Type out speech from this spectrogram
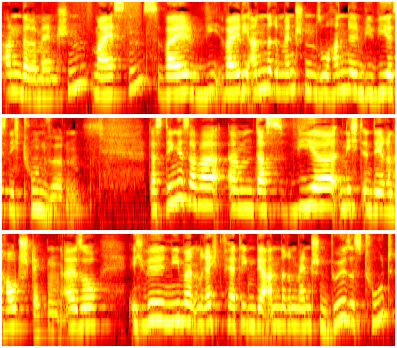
andere Menschen meistens, weil, weil die anderen Menschen so handeln, wie wir es nicht tun würden. Das Ding ist aber, ähm, dass wir nicht in deren Haut stecken. Also ich will niemanden rechtfertigen, der anderen Menschen Böses tut.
